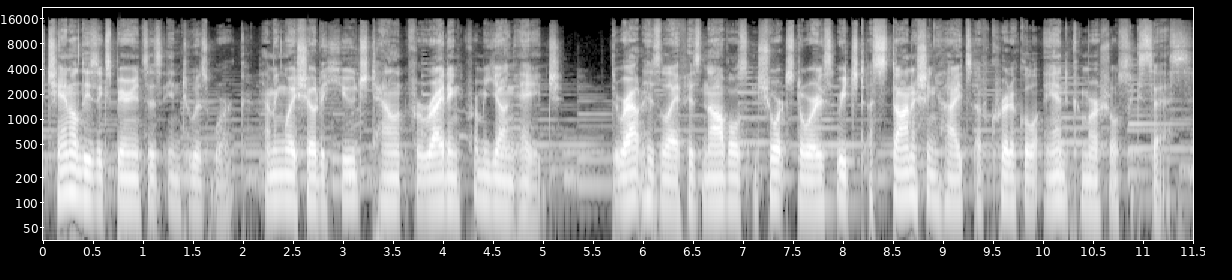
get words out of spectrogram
He channeled these experiences into his work. Hemingway showed a huge talent for writing from a young age. Throughout his life, his novels and short stories reached astonishing heights of critical and commercial success.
